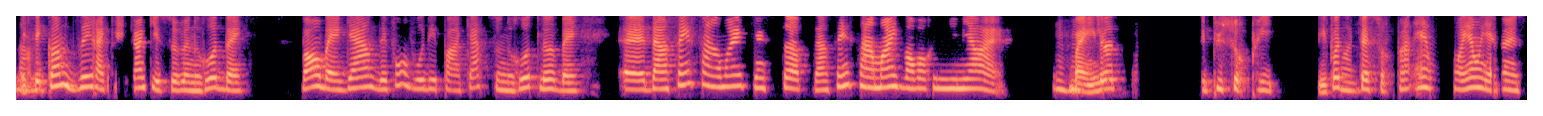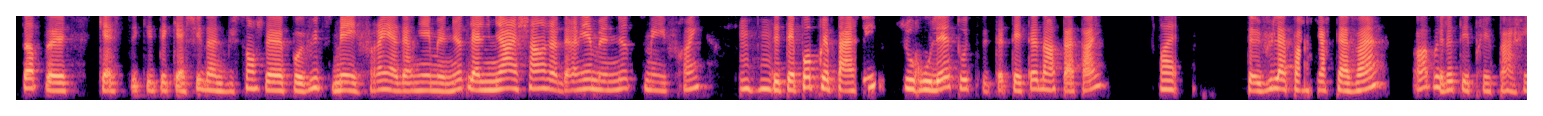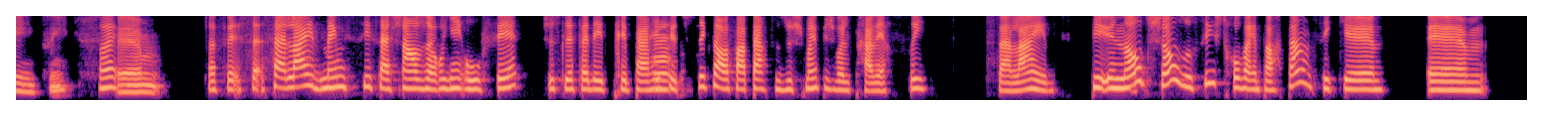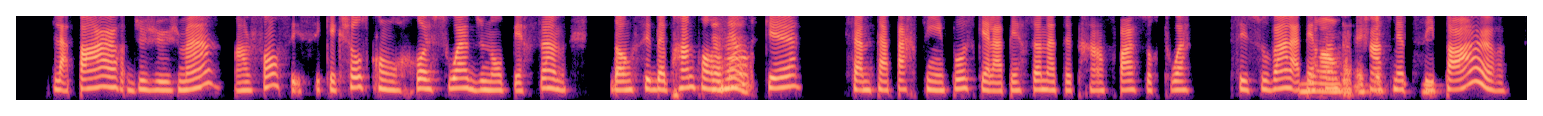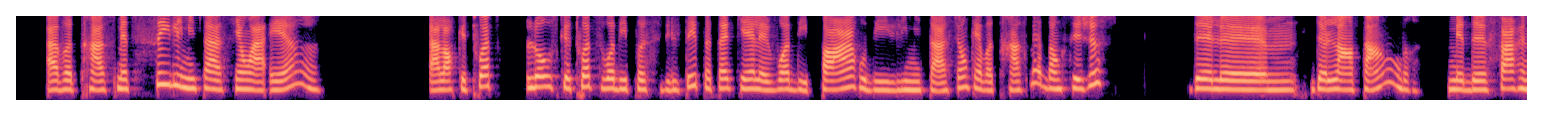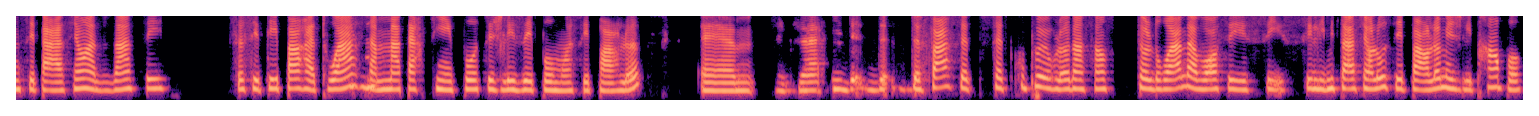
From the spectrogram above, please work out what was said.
Mais c'est comme dire à quelqu'un qui est sur une route, ben bon, ben garde, des fois on voit des pancartes sur une route, là, ben euh, dans 500 mètres, il y a un stop. Dans 500 mètres, il va y avoir une lumière. Mm-hmm. Ben là, tu n'es plus surpris. Des fois, tu te fais surprendre. voyons, il y avait un stop euh, qui était caché dans le buisson, je ne l'avais pas vu. Tu mets les freins à la dernière minute. La lumière change à la dernière minute, tu mets les freins. Mm-hmm. Tu n'étais pas préparé. Tu roulais, toi, tu étais dans ta tête. Ouais. Tu as vu la pancarte avant. Ah, ben là, tu es préparé, tu sais. Euh, ça fait. Ça, ça l'aide, même si ça ne change rien au fait Juste le fait d'être préparé, mmh. que tu sais que ça va faire partie du chemin, puis je vais le traverser, ça l'aide. Puis une autre chose aussi que je trouve importante, c'est que la peur du jugement, en le fond, c'est quelque chose qu'on reçoit d'une autre personne. Donc, c'est de prendre mmh conscience que ça ne t'appartient pas ce que la personne a te transfère sur toi. C'est souvent la personne qui va transmettre ses peurs, elle va te transmettre ses limitations à elle, alors que toi, là où toi, tu vois des possibilités, peut-être qu'elle, elle voit des peurs ou des limitations qu'elle va te transmettre. Donc, c'est juste de le de l'entendre, mais de faire une séparation en disant, tu sais, ça, c'est tes peurs à toi, mm-hmm. ça ne m'appartient pas, tu sais, je les ai pas, moi, ces peurs-là. Euh, exact. De, de, faire cette, cette coupure-là, dans le sens, tu as le droit d'avoir ces, ces, ces limitations-là, ces peurs-là, mais je ne les prends pas.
